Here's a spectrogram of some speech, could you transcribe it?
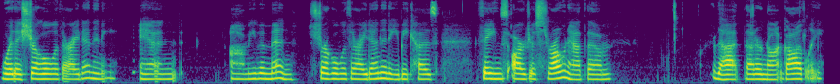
where they struggle with their identity. And um, even men struggle with their identity because things are just thrown at them that that are not godly,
